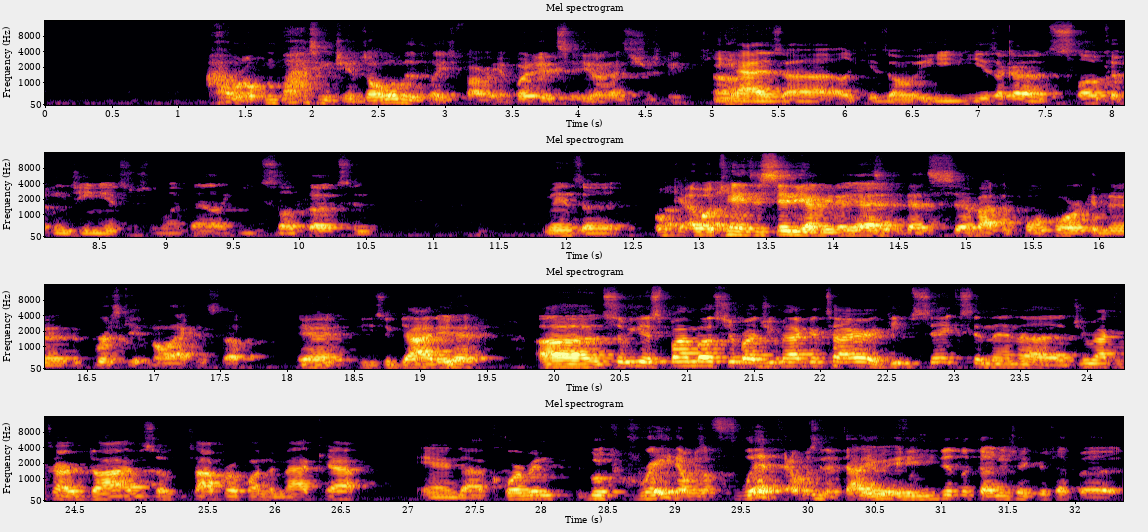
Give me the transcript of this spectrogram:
I would open boxing gyms all over the place if I were him. But it's you know that's just me. He Uh, has uh like his own. He he's like a slow cooking genius or something like that. Like he slow cooks and man's a Okay, well, Kansas City. I mean, Yeah. that's, that's about the pulled pork and the, the brisket and all that good stuff. Yeah, he's a guy, dude. yeah. Uh, so we get a spine buster by Drew McIntyre, a deep six, and then uh, Drew McIntyre dives over the top rope onto Madcap and uh, Corbin. It looked great. That was a flip. That wasn't a dive. He, he did look the Undertaker type of.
